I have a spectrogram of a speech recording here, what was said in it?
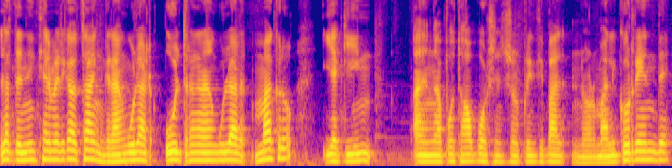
la tendencia del mercado está en gran angular, ultra gran angular, macro y aquí han apostado por sensor principal normal y corriente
